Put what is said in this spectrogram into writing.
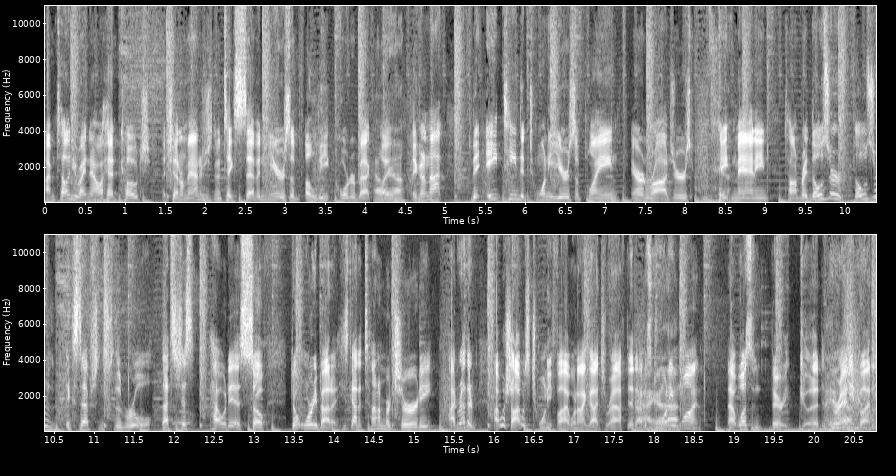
I'm telling you right now, a head coach, a general manager is going to take seven years of elite quarterback Hell play. yeah. They're going to not the 18 to 20 years of playing Aaron Rodgers, Peyton Manning, Tom Brady. Those are those are exceptions to the rule. That's just how it is. So don't worry about it. He's got a ton of maturity. I'd rather. I wish I was 25 when I got drafted. I was I hear that. 21. That. wasn't very good for anybody,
